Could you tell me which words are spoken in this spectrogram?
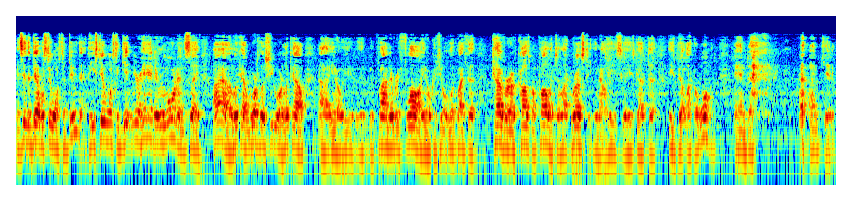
And see, the devil still wants to do that. He still wants to get in your head every morning and say, ah, look how worthless you are. Look how, uh, you know, you, you, find every flaw, you know, because you don't look like the cover of Cosmopolitan like Rusty. You know, he's he's got the, he's built like a woman. And uh, I'm kidding.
